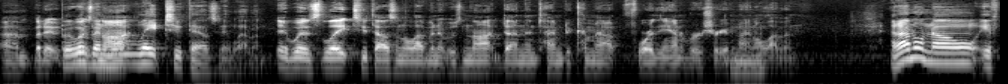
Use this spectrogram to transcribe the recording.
um, but it But it was not. late 2011. It was late 2011. It was not done in time to come out for the anniversary of 9/11. And I don't know if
